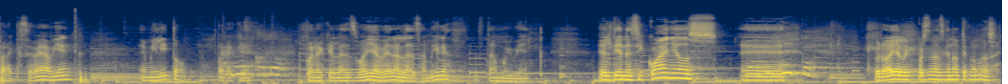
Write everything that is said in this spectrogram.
Para que se vea bien, Emilito, para que, para que las vaya a ver a las amigas, está muy bien. Él tiene 5 años, eh, pero hay personas que no te conocen.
